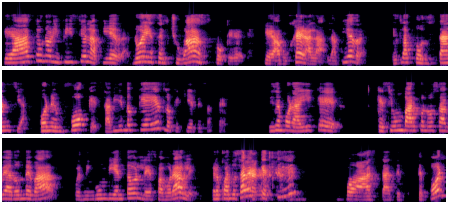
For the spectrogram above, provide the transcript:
que hace un orificio en la piedra. No es el chubasco que, que agujera la, la piedra, es la constancia, con enfoque, sabiendo qué es lo que quieres hacer. Dicen por ahí que, que si un barco no sabe a dónde va, pues ningún viento le es favorable. Pero cuando sabes que sí, pues hasta te, te pones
